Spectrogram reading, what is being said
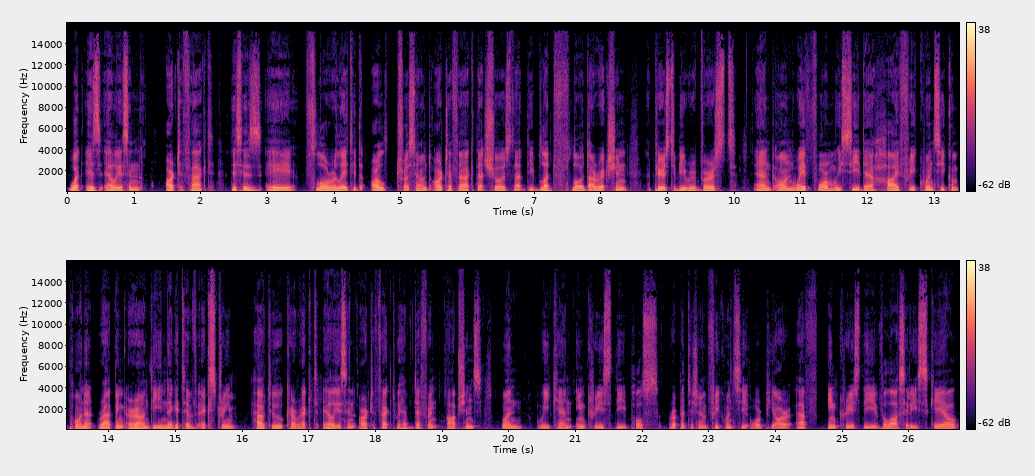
What is aliasing artifact? This is a flow related ultrasound artifact that shows that the blood flow direction appears to be reversed. And on waveform, we see the high frequency component wrapping around the negative extreme. How to correct aliasing artifact? We have different options. One we can increase the pulse repetition frequency or PRF, increase the velocity scale,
